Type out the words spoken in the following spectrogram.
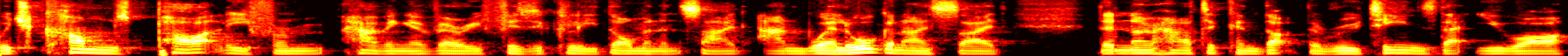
which comes partly from having a very physically dominant side and well organized side that know how to conduct the routines that you are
